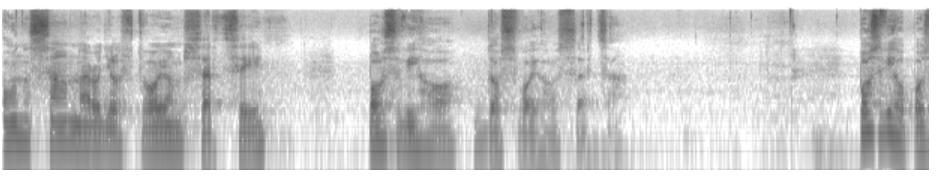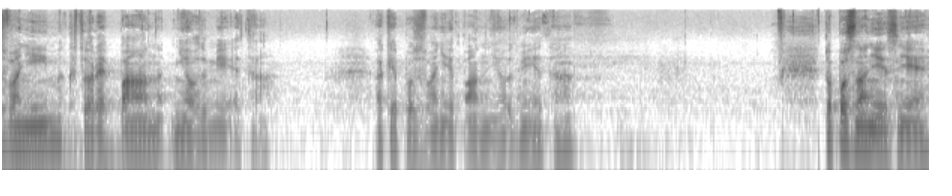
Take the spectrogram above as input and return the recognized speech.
On sám narodil v tvojom srdci, pozvi ho do svojho srdca. Pozvi ho pozvaním, ktoré pán neodmieta. Aké pozvanie pán neodmieta? To poznanie znie,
